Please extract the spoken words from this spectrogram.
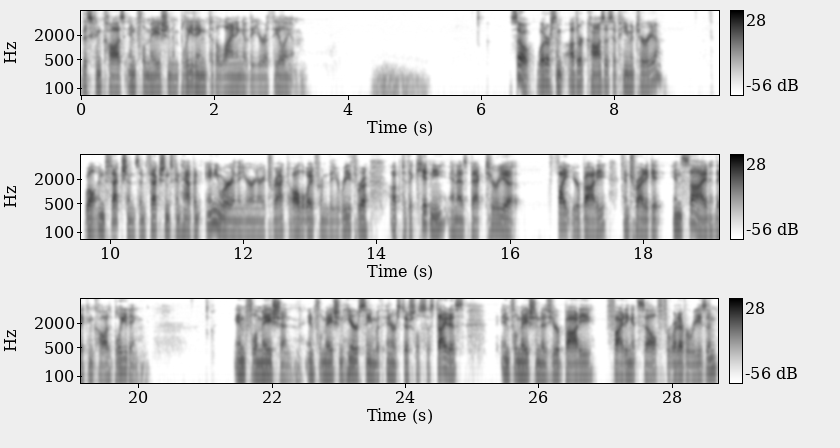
This can cause inflammation and bleeding to the lining of the urothelium. So, what are some other causes of hematuria? Well, infections. Infections can happen anywhere in the urinary tract, all the way from the urethra up to the kidney, and as bacteria fight your body and try to get inside, they can cause bleeding. Inflammation. Inflammation here seen with interstitial cystitis. Inflammation is your body fighting itself for whatever reason,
